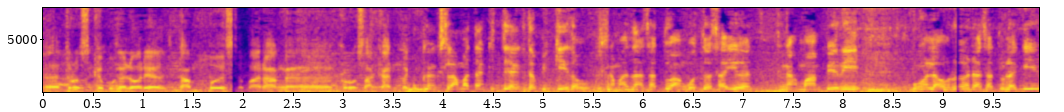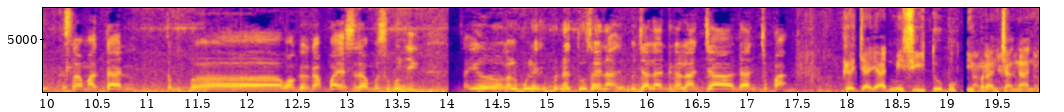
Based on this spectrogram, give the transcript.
uh, terus ke Bunga Laurel tanpa sebarang uh, kerosakan. Bukan keselamatan kita yang kita fikir tahu. Keselamatan satu anggota saya tengah menghampiri Bunga Laura dan satu lagi keselamatan uh, warga kapal yang sedang bersembunyi. Saya kalau boleh benda tu saya nak berjalan dengan lancar dan cepat. Kejayaan misi itu bukti perancangan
